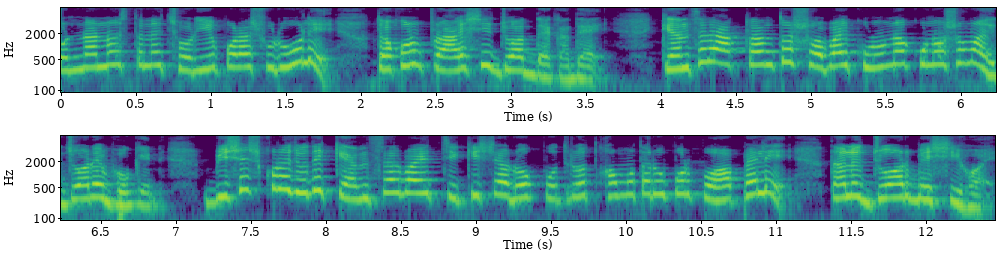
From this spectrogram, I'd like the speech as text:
অন্যান্য স্থানে ছড়িয়ে পড়া শুরু হলে তখন প্রায়শই জ্বর দেখা দেয়। ক্যান্সারে আক্রান্ত সবাই কোনো না কোনো সময় জ্বরে ভোগেন। বিশেষ করে যদি ক্যান্সার বা এর চিকিৎসা রোগ প্রতিরোধ ক্ষমতার উপর প্রভাব ফেলে, তাহলে জ্বর বেশি হয়।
